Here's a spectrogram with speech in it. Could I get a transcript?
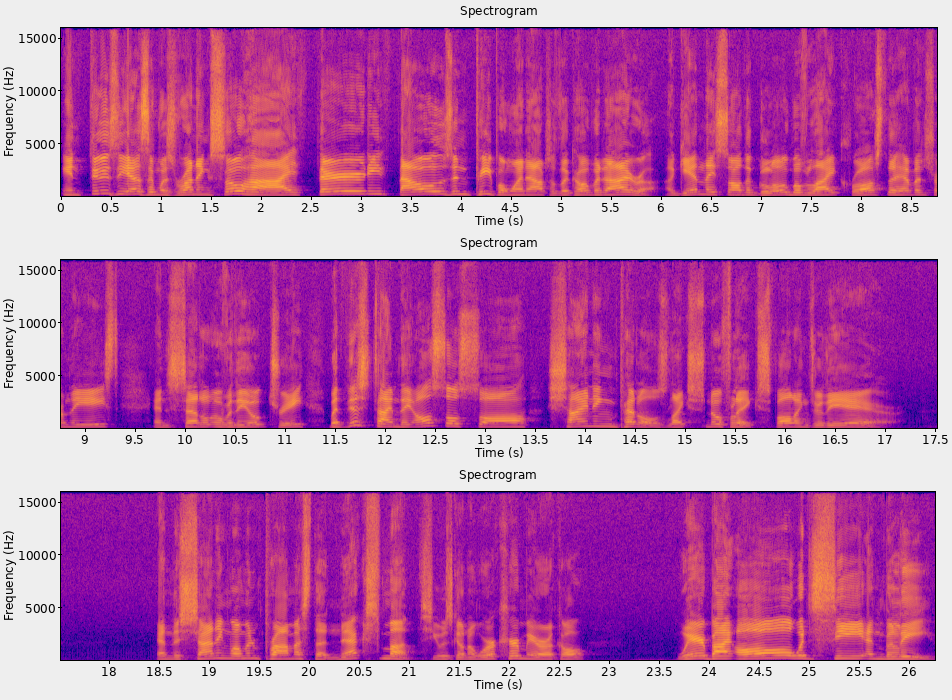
enthusiasm was running so high, 30,000 people went out to the Cova de Again, they saw the globe of light cross the heavens from the east and settle over the oak tree. But this time they also saw shining petals like snowflakes falling through the air. And the shining woman promised the next month she was going to work her miracle whereby all would see and believe.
